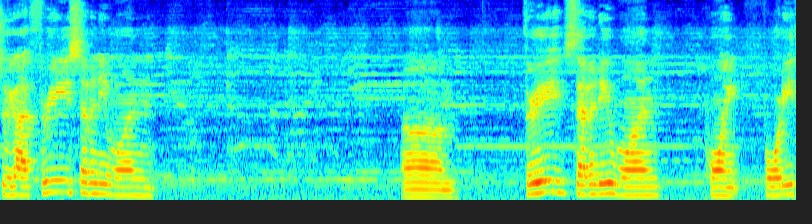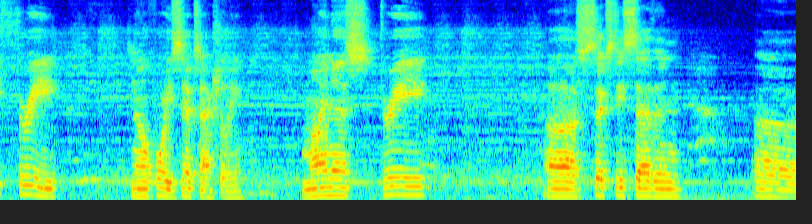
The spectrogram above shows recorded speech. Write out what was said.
So we got 371. Um, 371.43. No, 46 actually. Minus 3. Uh, 67. Uh, uh,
